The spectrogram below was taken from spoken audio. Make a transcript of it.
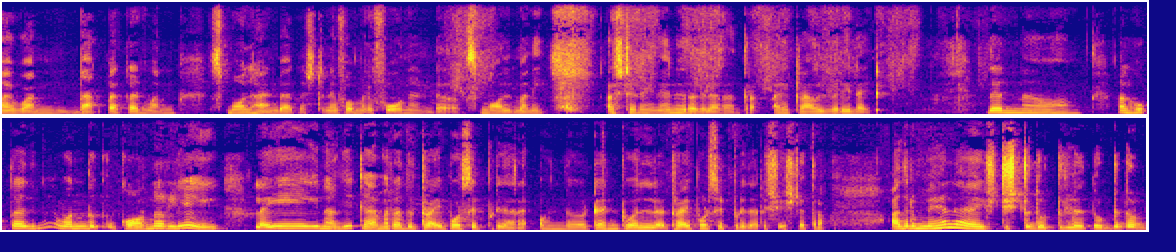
my one backpack and one small hand bag ಅಷ್ಟೇ for my phone and small money ಅಷ್ಟೇ ಇನ್ನೇನು ಇರೋದಿಲ್ಲ ನನ್ನ ಹತ್ರ. I travel very light then ಅಲ್ಲಿ ಹೋಗ್ತಾ ಇದ್ದೀನಿ. ಒಂದು ಕಾರ್ನರ್ಲಿ ಲೈನಾಗಿ ಕ್ಯಾಮರಾದು ಟ್ರೈಪಾಡ್ಸ್ ಇಟ್ಬಿಟ್ಟಿದ್ದಾರೆ ಒಂದು ಟೆನ್ ಟ್ವೆಲ್ ಟ್ರೈಪಾಡ್ಸ್ ಇಟ್ಬಿಟ್ಟಿದ್ದಾರೆ ಇಷ್ಟಿಷ್ಟು ಹತ್ರ. ಅದ್ರ ಮೇಲೆ ಇಷ್ಟಿಷ್ಟು ದೊಡ್ಡ ದೊಡ್ಡ ದೊಡ್ಡ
